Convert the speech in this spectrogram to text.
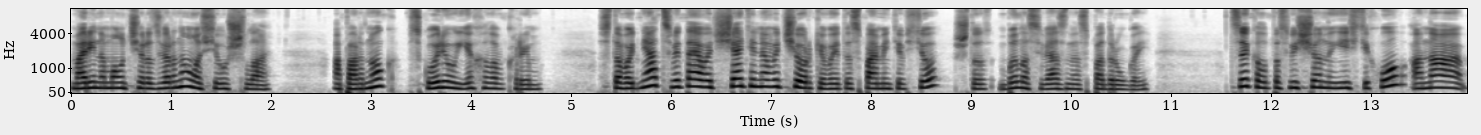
Марина молча развернулась и ушла. А Парнок вскоре уехала в Крым. С того дня Цветаева тщательно вычеркивает из памяти все, что было связано с подругой. Цикл, посвященный ей стихов, она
